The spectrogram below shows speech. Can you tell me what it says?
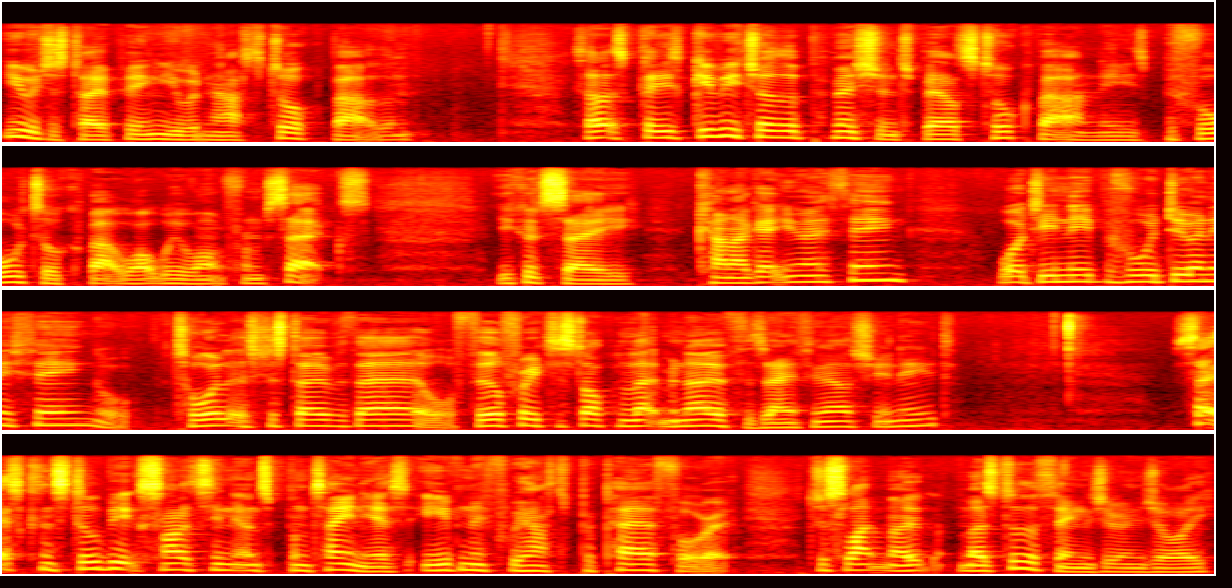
You were just hoping you wouldn't have to talk about them. So let's please give each other permission to be able to talk about our needs before we talk about what we want from sex. You could say, Can I get you anything? What do you need before we do anything? Or the toilet is just over there. Or feel free to stop and let me know if there's anything else you need. Sex can still be exciting and spontaneous even if we have to prepare for it. Just like mo most other things you enjoy,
